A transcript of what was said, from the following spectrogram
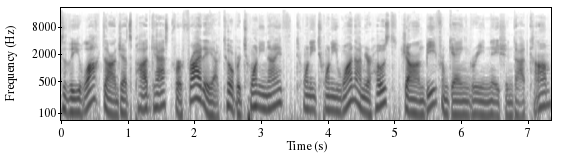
to the Locked On Jets podcast for Friday, October 29th, 2021. I'm your host, John B. from GangGreenNation.com.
